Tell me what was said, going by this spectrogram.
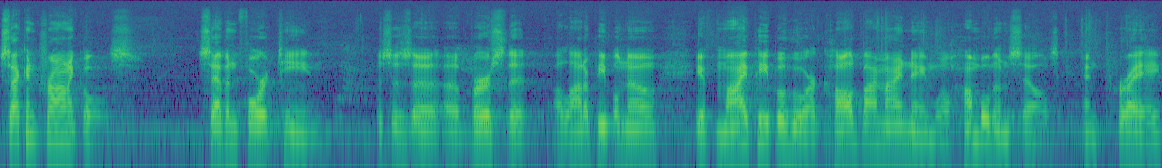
Second Chronicles 7:14. This is a, a verse that a lot of people know. If my people who are called by my name will humble themselves and pray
